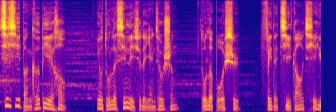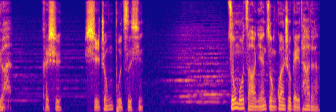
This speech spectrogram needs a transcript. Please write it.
西西本科毕业后，又读了心理学的研究生，读了博士，飞得既高且远，可是始终不自信。祖母早年总灌输给他的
